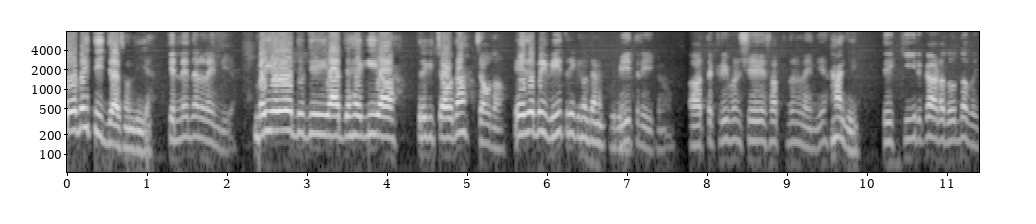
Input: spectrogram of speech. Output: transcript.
ਇਹ ਬਈ ਤੀਜਾ ਸੁੰਦੀ ਆ। ਕਿੰਨੇ ਦਿਨ ਲੈਂਦੀ ਆ? ਬਈ ਇਹ ਦੂਜੀ ਅੱਜ ਹੈਗੀ ਆ ਤਰੀਕ 14 14 ਇਹਦੇ ਬਈ 20 ਤਰੀਕ ਨੂੰ ਦਿਨ ਪੂਰੇ। 20 ਤਰੀਕ ਨੂੰ। ਆ ਤਕਰੀਬਨ 6-7 ਦਿਨ ਲੈਂਦੀ ਆ। ਹਾਂਜੀ। ਤੇ ਕੀ ਰਿਕਾਰਡ ਆ ਦੁੱਧ ਦਾ ਬਾਈ?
